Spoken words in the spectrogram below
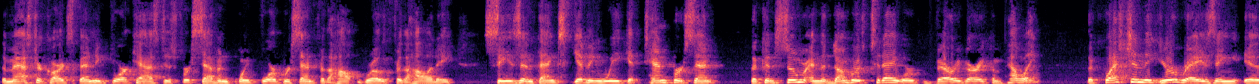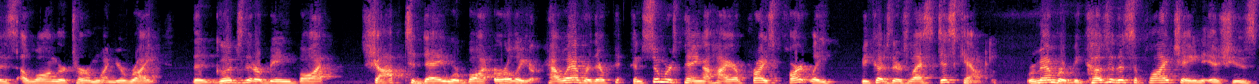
The MasterCard spending forecast is for 7.4% for the ho- growth for the holiday season, Thanksgiving week at 10%. The consumer and the numbers today were very, very compelling. The question that you're raising is a longer term one. You're right. The goods that are being bought, shopped today, were bought earlier. However, they're consumers paying a higher price partly because there's less discounting. Remember, because of the supply chain issues,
